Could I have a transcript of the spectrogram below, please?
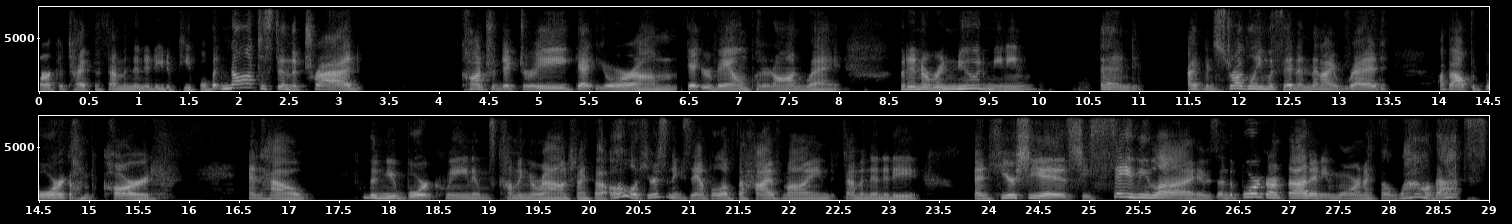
archetype of femininity to people, but not just in the trad contradictory, get your um, get your veil and put it on way, but in a renewed meaning and I've been struggling with it. And then I read about the Borg on Picard and how the new Borg queen it was coming around. And I thought, oh, well, here's an example of the hive mind femininity. And here she is, she's saving lives, and the Borg aren't bad anymore. And I thought, wow, that's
